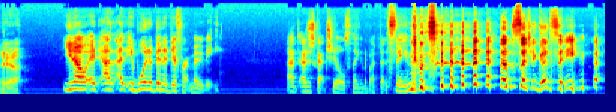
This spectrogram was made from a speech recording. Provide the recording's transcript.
Yeah. You know, it I, it would have been a different movie. I, I just got chills thinking about that scene. That was that was such a good scene.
